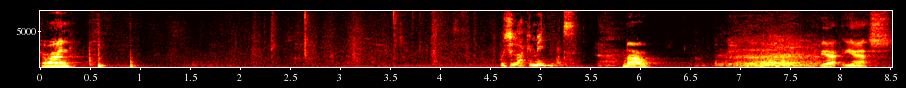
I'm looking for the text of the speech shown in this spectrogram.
Come in. Would you like a mint? No. Yeah, yes.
